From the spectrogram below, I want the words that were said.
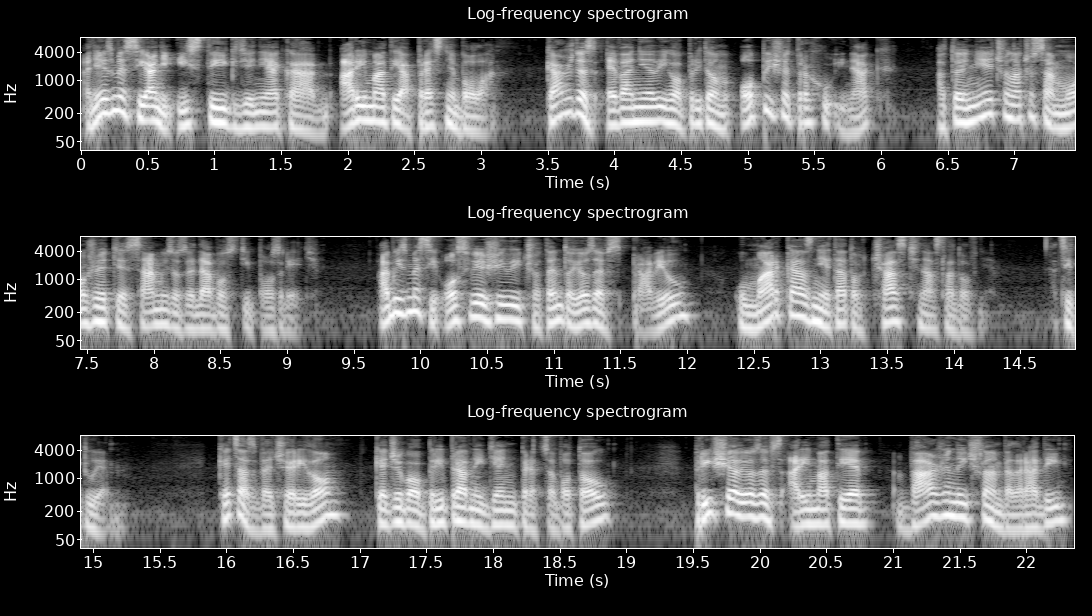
A nie sme si ani istí, kde nejaká Arimatia presne bola. Každé z evanelí ho pritom opíše trochu inak a to je niečo, na čo sa môžete sami zo zvedavosti pozrieť. Aby sme si osviežili, čo tento Jozef spravil, u Marka znie táto časť následovne. Citujem. Keď sa zvečerilo, keďže bol prípravný deň pred sobotou, prišiel Jozef z Arimatie, vážený člen veľrady,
